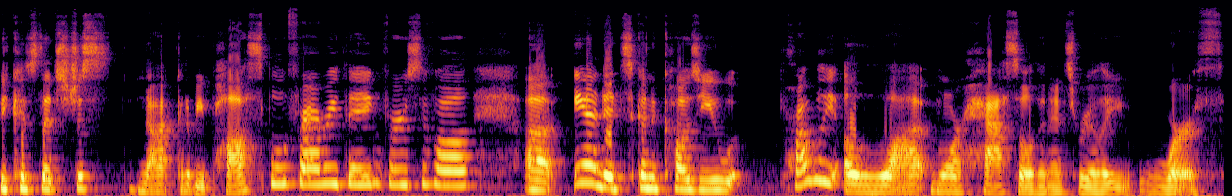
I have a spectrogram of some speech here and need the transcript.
because that's just not going to be possible for everything, first of all. Uh, and it's going to cause you probably a lot more hassle than it's really worth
